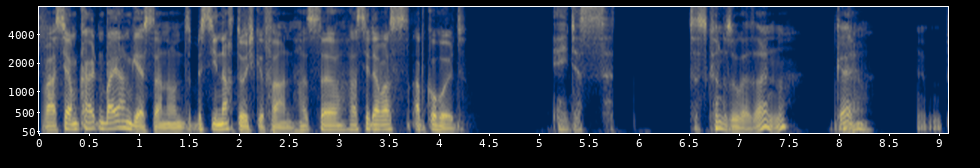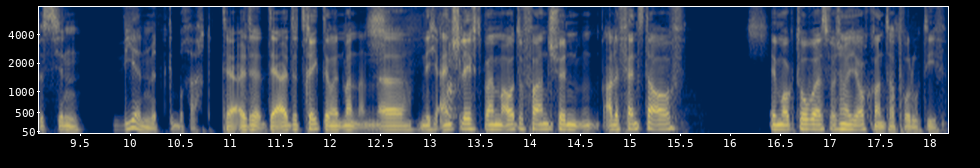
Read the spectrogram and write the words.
Warst ja am kalten Bayern gestern und bist die Nacht durchgefahren. Hast du hast dir da was abgeholt? Ey, das, das könnte sogar sein, ne? Geil. Ja. Ein bisschen Viren mitgebracht. Der alte, der alte Trick, damit man äh, nicht einschläft beim Autofahren, schön alle Fenster auf. Im Oktober ist wahrscheinlich auch kontraproduktiv.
